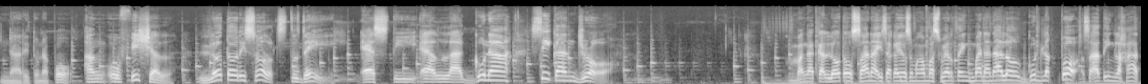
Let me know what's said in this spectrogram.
Narito na po ang official Lotto results today. STL Laguna Second Draw. Mga kaloto, sana isa kayo sa mga maswerteng mananalo. Good luck po sa ating lahat.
